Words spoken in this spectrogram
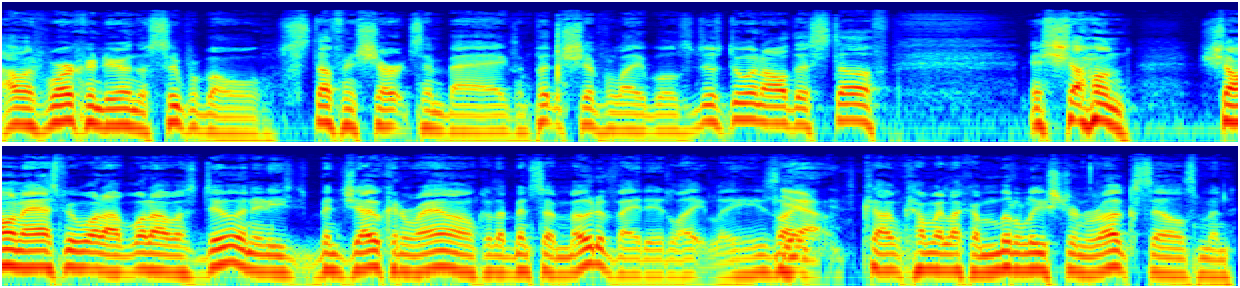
I was working during the Super Bowl, stuffing shirts in bags and putting shipper labels, just doing all this stuff. And Sean, Sean asked me what I what I was doing, and he's been joking around because I've been so motivated lately. He's like, yeah. I'm coming like a Middle Eastern rug salesman.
